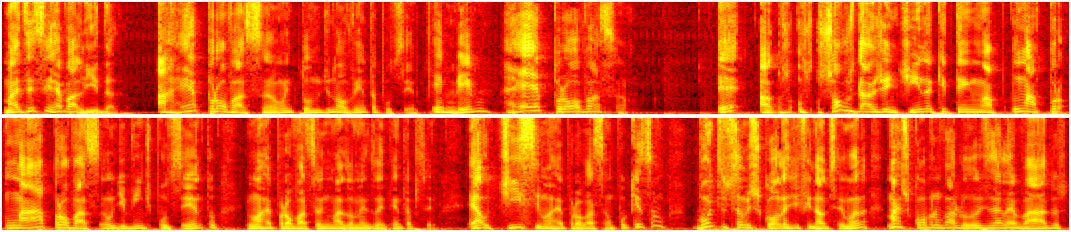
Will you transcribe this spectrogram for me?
Mas esse revalida, a reprovação é em torno de 90%. É mesmo? Reprovação é só os da Argentina que tem uma, uma, uma aprovação de 20% e uma reprovação de mais ou menos 80%. É altíssima a reprovação, porque são muitos são escolas de final de semana, mas cobram valores elevados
